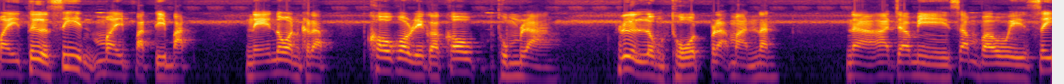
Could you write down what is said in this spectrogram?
ม่ถือสิ้นไม่ปฏิบัติเนนอนครับ เขาก็เรียกว่าเขาทุมรางหรือลงโทษประมาณนั้นนะอาจจะมีซัมภเวสี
